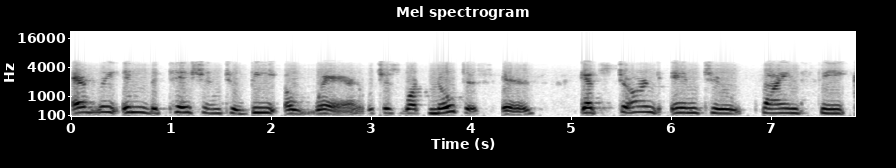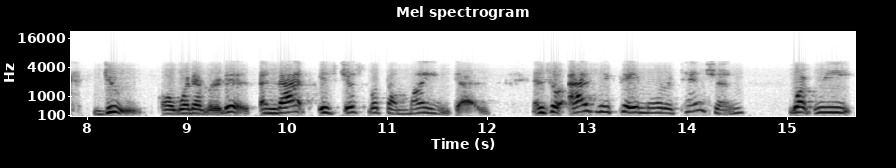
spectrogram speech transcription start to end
every invitation to be aware, which is what notice is, gets turned into find, seek, do, or whatever it is. And that is just what the mind does. And so as we pay more attention, what we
